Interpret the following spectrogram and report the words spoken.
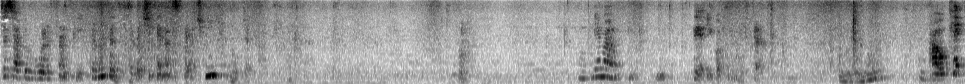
Just have to hold her front feet for me so that she cannot scratch me. Okay. Open your mouth. There you go. Okay. Mhm. Okay.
